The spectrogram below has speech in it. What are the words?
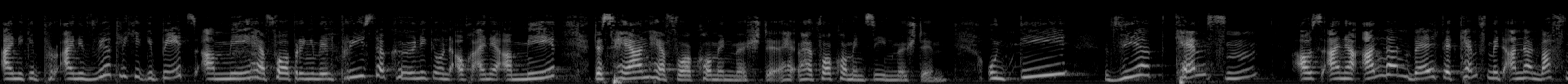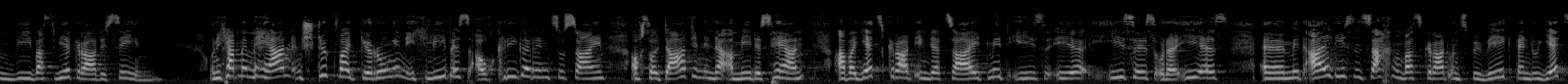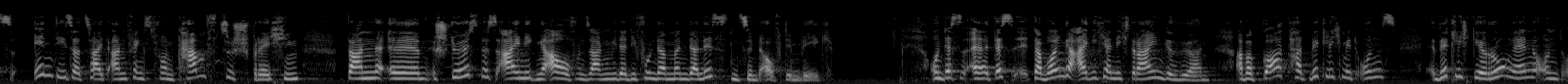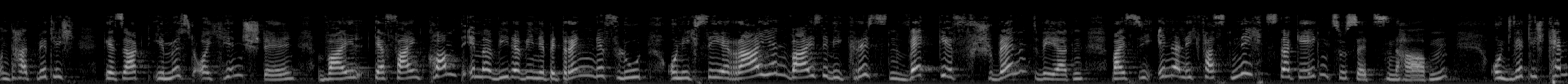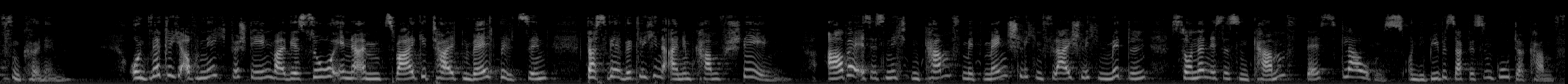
eine, eine wirkliche Gebetsarmee hervorbringen will, Priesterkönige und auch eine Armee des Herrn hervorkommen möchte, hervorkommen sehen möchte. Und die wird kämpfen aus einer anderen Welt, wird kämpfen mit anderen Waffen, wie was wir gerade sehen. Und ich habe mit dem Herrn ein Stück weit gerungen. Ich liebe es, auch Kriegerin zu sein, auch Soldatin in der Armee des Herrn. Aber jetzt gerade in der Zeit mit ISIS oder IS, äh, mit all diesen Sachen, was gerade uns bewegt, wenn du jetzt in dieser Zeit anfängst, von Kampf zu sprechen, dann äh, stößt es einigen auf und sagen wieder, die Fundamentalisten sind auf dem Weg. Und das, äh, das, da wollen wir eigentlich ja nicht reingehören. Aber Gott hat wirklich mit uns wirklich gerungen und, und hat wirklich gesagt, ihr müsst euch hinstellen, weil der Feind kommt immer wieder wie eine bedrängende Flut und ich sehe reihenweise, wie Christen weggeschwemmt werden, weil sie innerlich fast nichts dagegen zu setzen haben und wirklich kämpfen können und wirklich auch nicht verstehen, weil wir so in einem zweigeteilten Weltbild sind, dass wir wirklich in einem Kampf stehen. Aber es ist nicht ein Kampf mit menschlichen, fleischlichen Mitteln, sondern es ist ein Kampf des Glaubens. Und die Bibel sagt, es ist ein guter Kampf.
